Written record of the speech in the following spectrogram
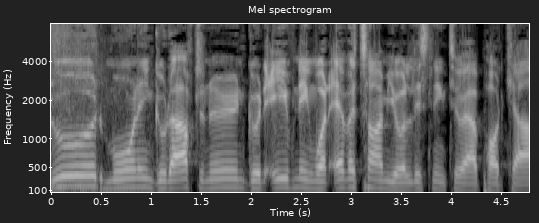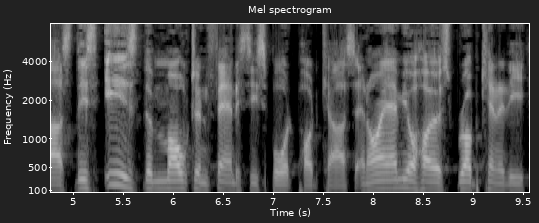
Good morning, good afternoon, good evening, whatever time you are listening to our podcast. This is the Molten Fantasy Sport Podcast, and I am your host, Rob Kennedy,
